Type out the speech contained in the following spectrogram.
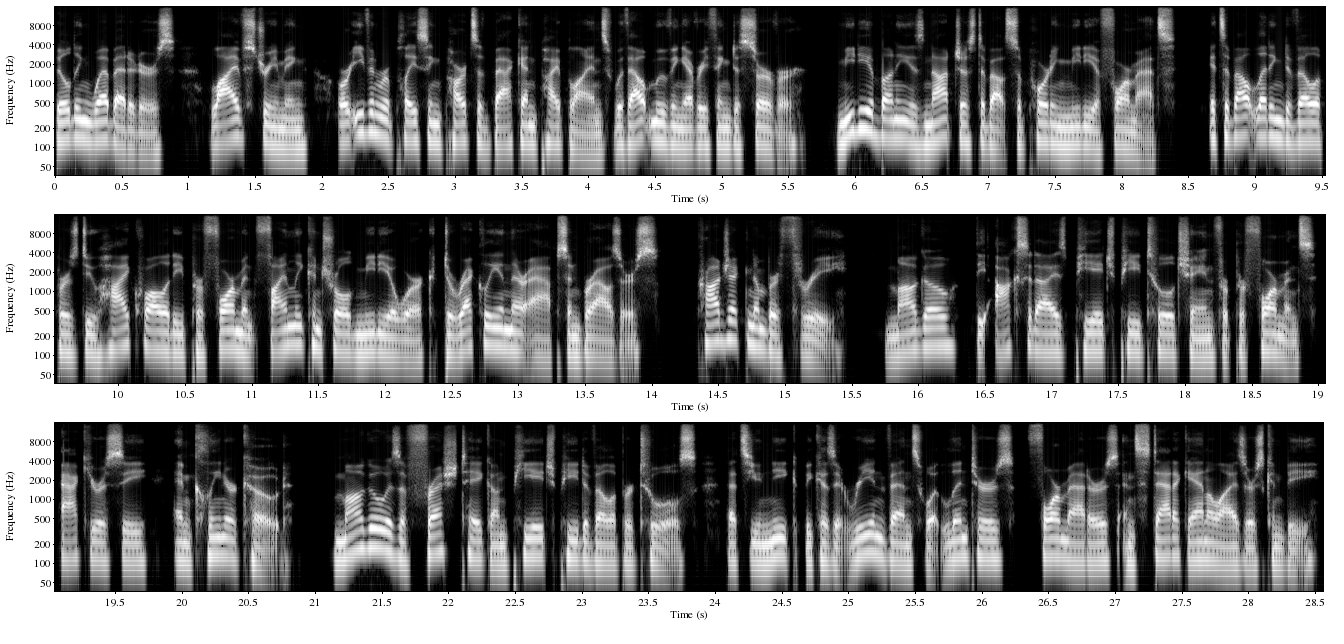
building web editors, live streaming, or even replacing parts of backend pipelines without moving everything to server. Mediabunny is not just about supporting media formats, it's about letting developers do high-quality, performant, finely controlled media work directly in their apps and browsers. Project number three, Mago, the oxidized PHP toolchain for performance, accuracy, and cleaner code. Mago is a fresh take on PHP developer tools that's unique because it reinvents what linters, formatters, and static analyzers can be,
